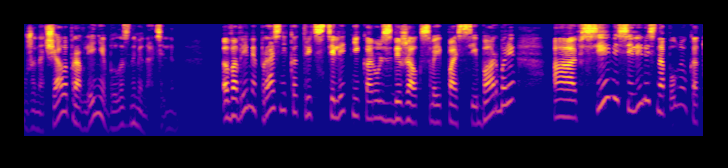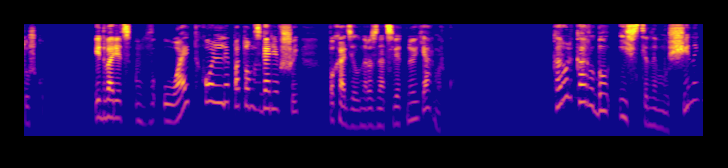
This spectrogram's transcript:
Уже начало правления было знаменательным. Во время праздника тридцатилетний король сбежал к своей пассии Барбаре, а все веселились на полную катушку. И дворец в Уайт-Холле, потом сгоревший, походил на разноцветную ярмарку. Король Карл был истинным мужчиной,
